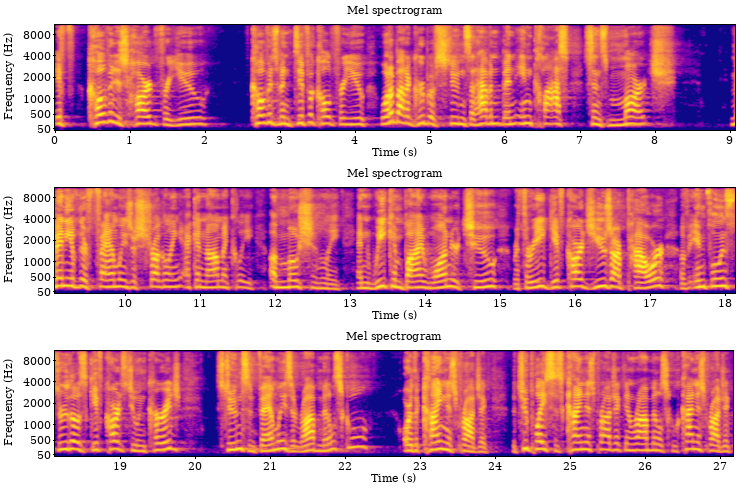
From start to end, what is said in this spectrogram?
If COVID is hard for you, COVID's been difficult for you, what about a group of students that haven't been in class since March? Many of their families are struggling economically, emotionally, and we can buy one or two or three gift cards, use our power of influence through those gift cards to encourage students and families at Raub Middle School or the Kindness Project. The two places, Kindness Project and Raub Middle School. Kindness Project,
